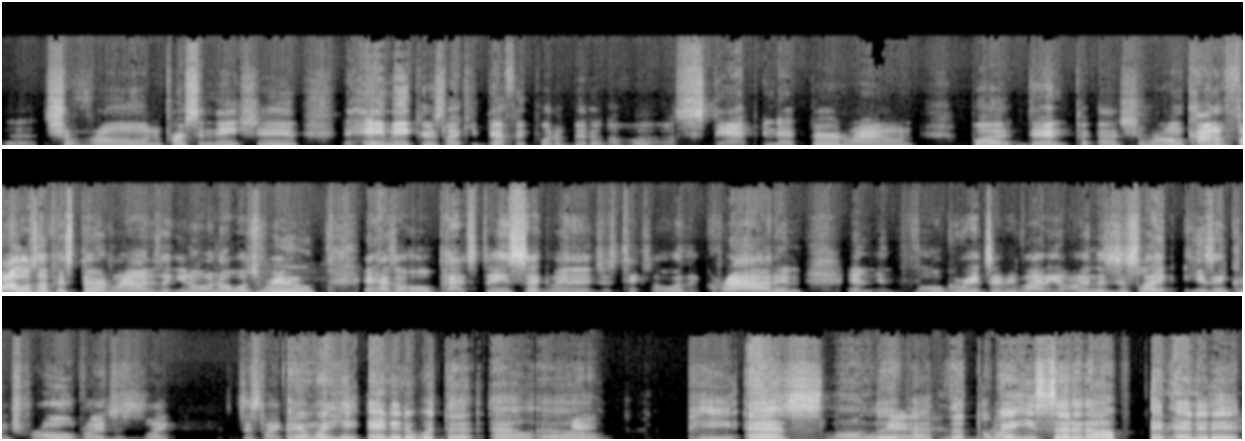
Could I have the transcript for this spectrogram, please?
the Charron impersonation, the haymakers. Like he definitely put a bit of a, a stamp in that third round. But then uh, Charron kind of follows up his third round. He's like, you don't know what's real. It has a whole Pat Stay segment, and it just takes over the crowd and and, and vulgarates everybody on. And it's just like he's in control, bro. It's just like, just like. And when he ended it with the LL. PS, long live yeah. the, the way he set it up and ended it,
